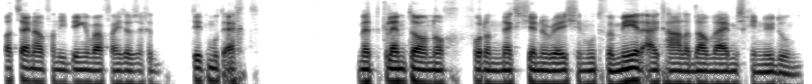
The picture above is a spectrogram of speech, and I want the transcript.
wat zijn nou van die dingen waarvan je zou zeggen, dit moet echt met klemtoon nog voor een next generation, moeten we meer uithalen dan wij misschien nu doen?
